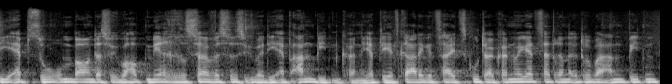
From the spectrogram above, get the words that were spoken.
die App so umbauen, dass wir überhaupt mehrere Services über die App anbieten können. Ich habe dir jetzt gerade gezeigt, Scooter können wir jetzt da drin drüber anbieten.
